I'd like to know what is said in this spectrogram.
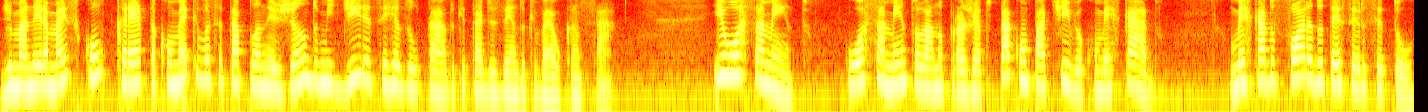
de maneira mais concreta como é que você está planejando medir esse resultado que está dizendo que vai alcançar. E o orçamento? O orçamento lá no projeto está compatível com o mercado? O mercado fora do terceiro setor,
